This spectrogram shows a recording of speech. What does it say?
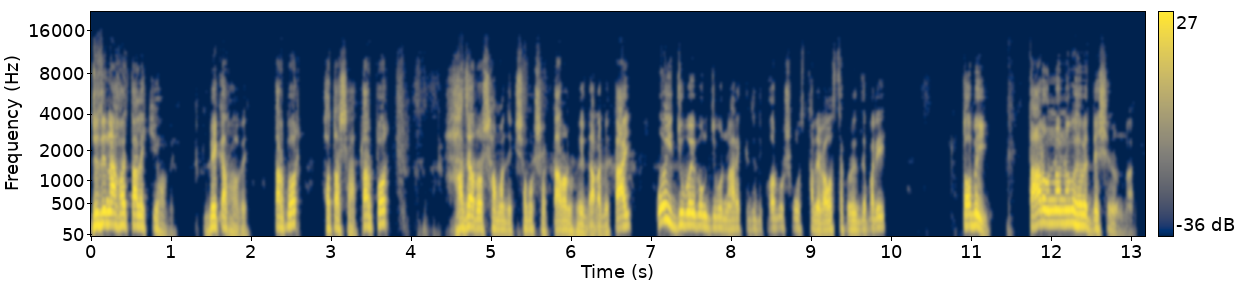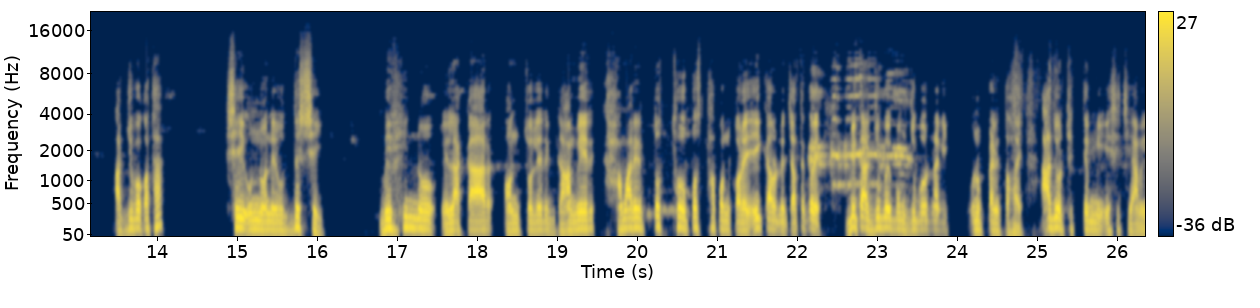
যদি না হয় তাহলে কি হবে? বেকার হবে। তারপর হতাশা। তারপর হাজারো সামাজিক সমস্যার কারণ হয়ে দাঁড়াবে। তাই ওই যুব এবং যুব নারীকে যদি কর্মসংস্থানের ব্যবস্থা করে দিতে পারি, তবেই তার উন্নয়ন হবে হবে দেশের উন্নয়ন। আর যুবকথা সেই উন্নয়নের উদ্দেশ্যেই বিভিন্ন এলাকার, অঞ্চলের, গ্রামের খামারের তথ্য উপস্থাপন করে, এই কারণে যাতে করে বেকার যুব এবং যুব নারী অনুপ্রাণিত হয়। আজও ঠিক তেমনি এসেছি আমি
